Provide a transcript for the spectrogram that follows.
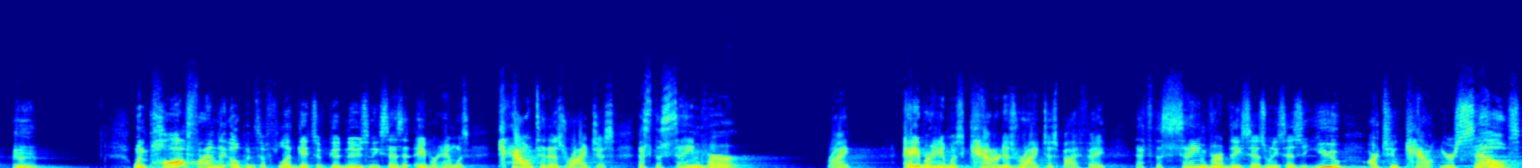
when Paul finally opens the floodgates of good news and he says that Abraham was counted as righteous, that's the same verb, right? Abraham was counted as righteous by faith. That's the same verb that he says when he says that you are to count yourselves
